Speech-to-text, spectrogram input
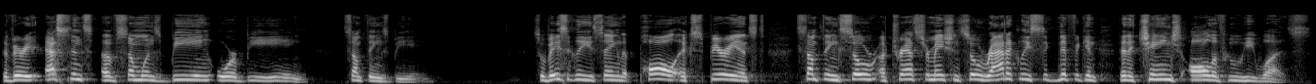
the very essence of someone's being or being, something's being. So basically, he's saying that Paul experienced something so, a transformation so radically significant that it changed all of who he was.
